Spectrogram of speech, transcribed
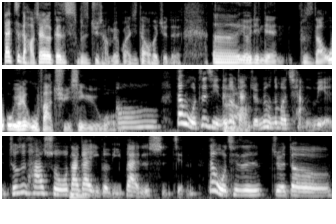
但这个好像又跟是不是剧场没有关系。但我会觉得，呃，有一点点不知道，无有点无法取信于我。哦，但我自己那个感觉没有那么强烈。啊、就是他说大概一个礼拜的时间，嗯、但我其实觉得，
